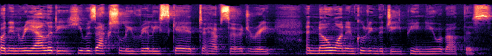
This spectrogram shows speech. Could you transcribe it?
But in reality, he was actually really scared to have surgery, and no one, including the GP, knew about this.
